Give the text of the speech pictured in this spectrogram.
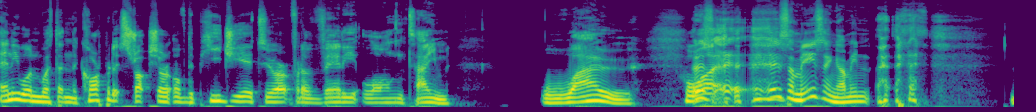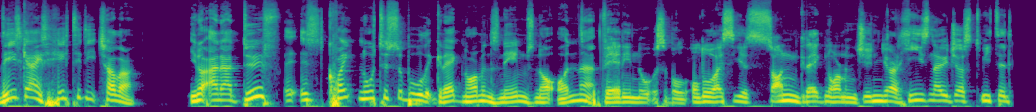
anyone within the corporate structure of the PGA Tour for a very long time. Wow. What? It is, it is amazing. I mean, these guys hated each other. You know, and I do, it's quite noticeable that Greg Norman's name's not on that. Very noticeable. Although I see his son, Greg Norman Jr., he's now just tweeted,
